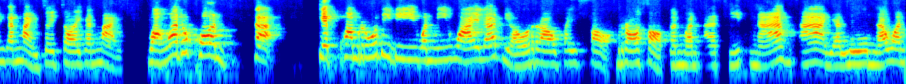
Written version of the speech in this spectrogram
นกันใหม่จอยๆกันใหม่ หวังว่าทุกคนจะเก็บความรู้ดีๆ วันนี้ไว้แล้ว เดี๋ยวเราไปสอบรอสอบกันวันอาทิตย์นะ อ่า อย่าลืมนะวัน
